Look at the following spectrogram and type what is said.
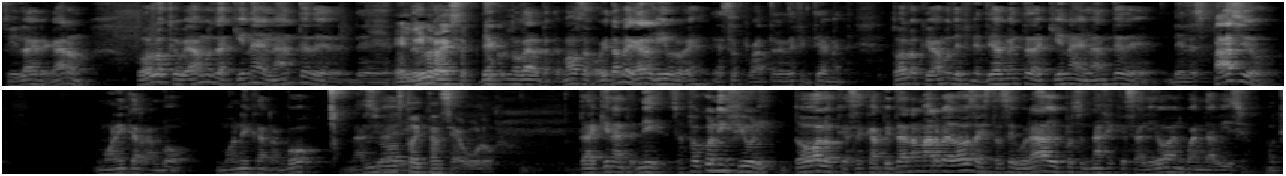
sí le agregaron. Todo lo que veamos de aquí en adelante de... de- El de- libro ese. de- no, espérate, vamos a, ahorita voy a llegar al libro, ¿eh? Eso que va a tener definitivamente. Todo lo que veamos definitivamente de aquí en adelante de, del espacio. Mónica Rambeau. Mónica Rambeau nació no ahí. estoy tan seguro. De aquí en adelante, se fue con Nick Fury. Todo lo que es Capitana Marvel 2, ahí está asegurado. Y un personaje que salió en WandaVision, ¿ok?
